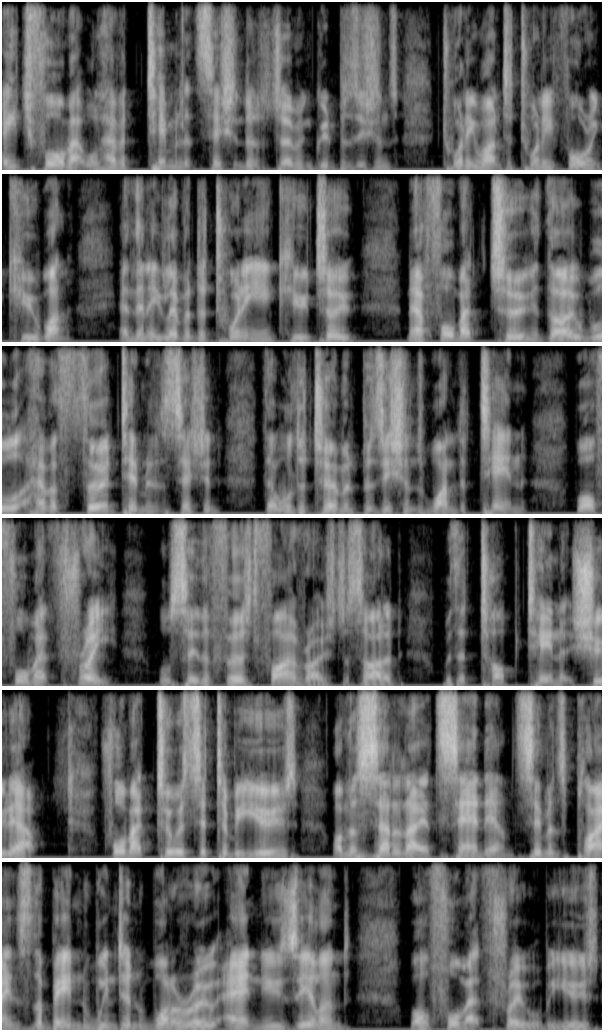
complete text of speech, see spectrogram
Each format will have a 10 minute session to determine grid positions 21 to 24 in Q1 and then 11 to 20 in Q2. Now, Format 2, though, will have a third 10 minute session that will determine positions 1 to 10, while Format 3 will see the first five rows decided with a top 10 shootout. Format 2 is set to be used on the Saturday at Sandown, Symmons Plains, The Bend, Winton, Wanneroo, and New Zealand, while Format 3 will be used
